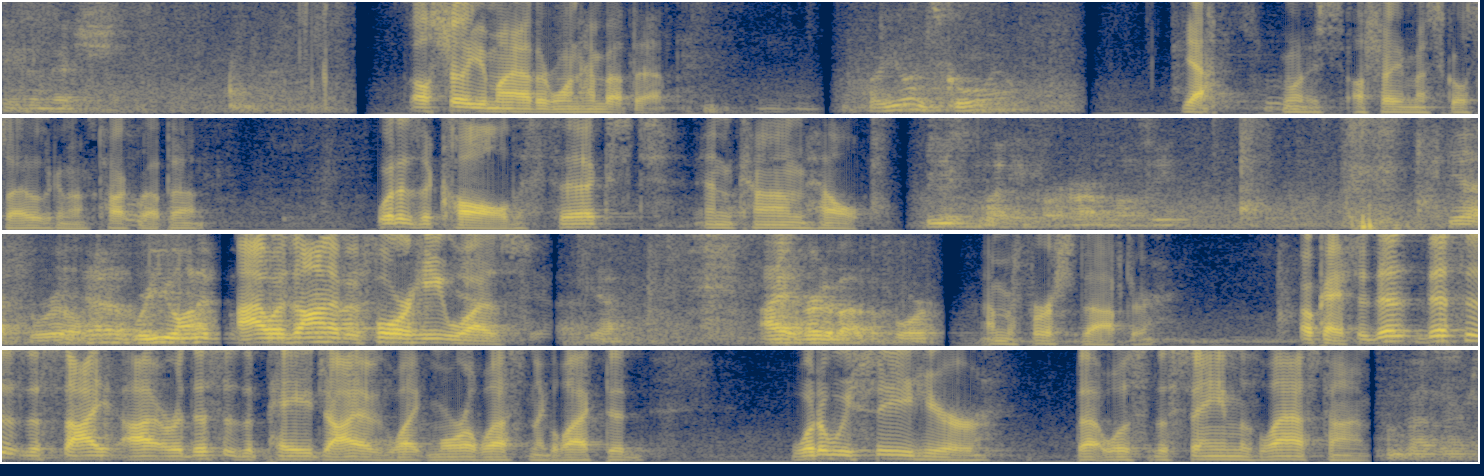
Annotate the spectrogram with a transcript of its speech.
in the niche? I'll show you my other one. How about that? Are you in Skool now? Yeah, you want to- I'll show you my Skool site. I was going to talk about that. What is it called? Fixed income help. use money for Hormozi. Yeah, for real. Were you on it? I was on it before he was. Yeah. I had heard about it before. I'm a first adopter. Okay, so th- this is the site, I, or this is the page I have like more or less neglected. What do we see here that was the same as last time? Competitors.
